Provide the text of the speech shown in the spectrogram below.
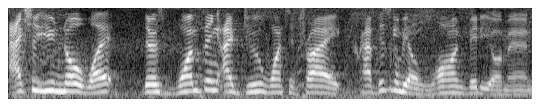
Actually, you know what? There's one thing I do want to try. Crap, this is gonna be a long video, man.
